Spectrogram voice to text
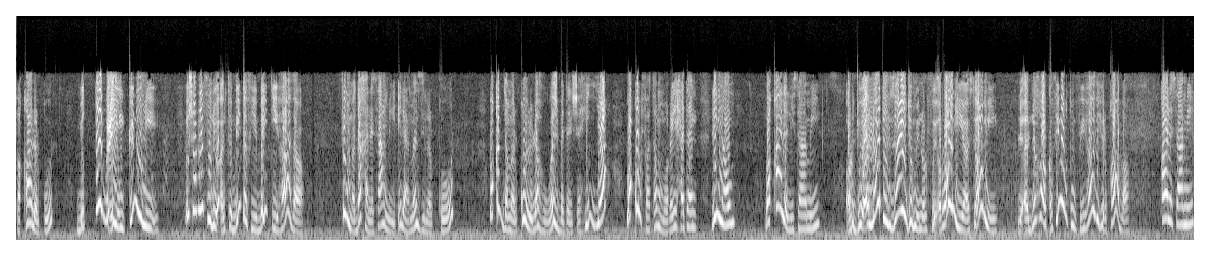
فقال القول بالطبع يمكنني. يشرفني أن تبيت في بيتي هذا. ثم دخل سامي إلى منزل القول وقدم القول له وجبة شهية وغرفة مريحة للنوم. وقال لسامي أرجو أن لا تنزعج من الفئران يا سامي لأنها كثيرة في هذه القابة قال سامي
